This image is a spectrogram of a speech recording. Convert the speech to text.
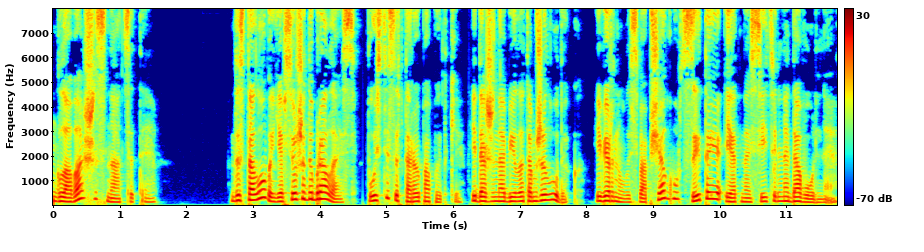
Глава 16 До столовой я все же добралась, пусть и со второй попытки, и даже набила там желудок, и вернулась в общагу, сытая и относительно довольная.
